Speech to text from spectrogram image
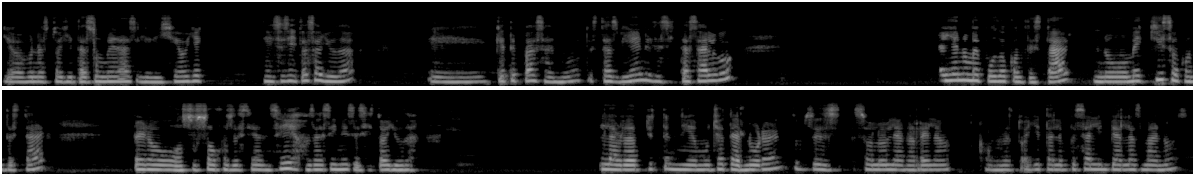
llevaba unas toallitas húmedas y le dije, oye, ¿necesitas ayuda? Eh, ¿Qué te pasa? ¿No? ¿Estás bien? ¿Necesitas algo? Ella no me pudo contestar, no me quiso contestar, pero sus ojos decían, sí, o sea, sí necesito ayuda la verdad yo tenía mucha ternura, entonces solo le agarré la, con una toallita, le empecé a limpiar las manos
